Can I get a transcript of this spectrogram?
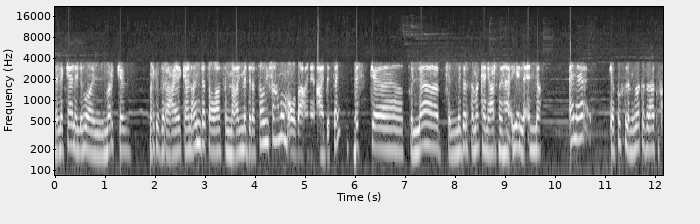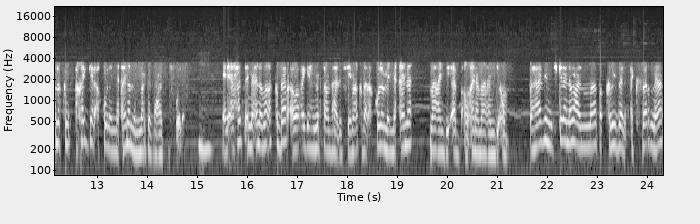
لأن كان اللي هو المركز مركز الرعاية كان عنده تواصل مع المدرسة ويفهمهم أوضاعنا عادة. بس كطلاب في المدرسة ما كانوا يعرفوا نهائيا لأنه أنا كطفله من مركز رعايه الطفوله كنت أخجل أقول إن أنا من مركز رعايه الطفوله يعني أحس إن أنا ما أقدر أواجه المجتمع بهذا الشيء ما أقدر أقول لهم إن أنا ما عندي أب أو أنا ما عندي أم. فهذه المشكلة نوعا ما تقريبا أكثرنا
